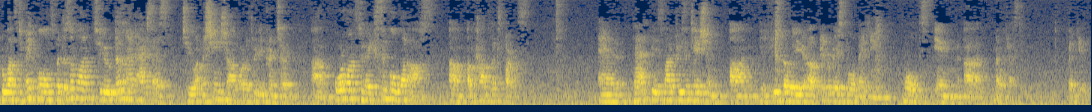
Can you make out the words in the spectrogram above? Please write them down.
who wants to make molds but doesn't want to, doesn't have access to a machine shop or a 3D printer, um, or wants to make simple one-offs um, of complex parts. And that is my presentation on the feasibility of paper-based mold making molds in uh, metal casting. Thank you.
